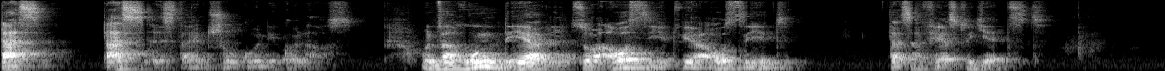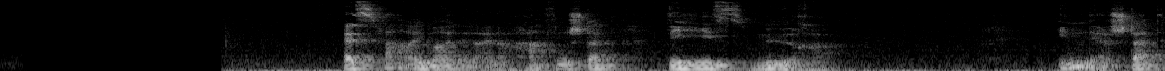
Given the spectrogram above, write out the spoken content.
das, das ist ein Schoko-Nikolaus. Und warum der so aussieht, wie er aussieht, das erfährst du jetzt. Es war einmal in einer Hafenstadt, die hieß Myra. In der Stadt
